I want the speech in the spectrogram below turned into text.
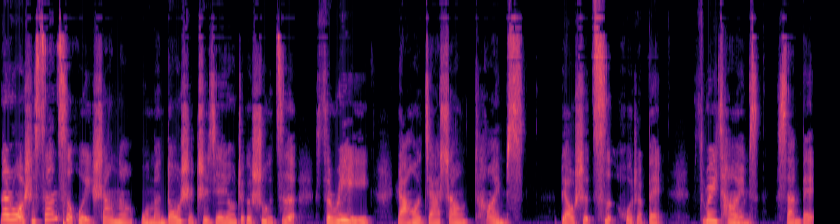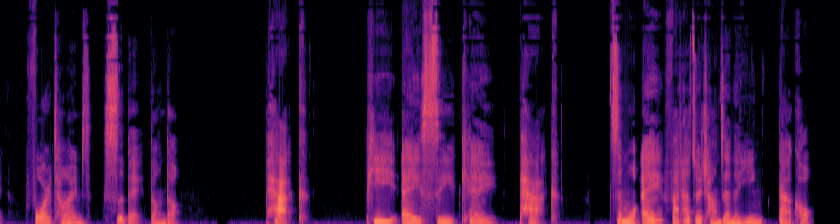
那如果是三次或以上呢？我们都是直接用这个数字 three，然后加上 times，表示次或者倍。Three times 三倍，four times 四倍等等。Pack，p a c k，pack，字母 a 发它最常见的音大口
